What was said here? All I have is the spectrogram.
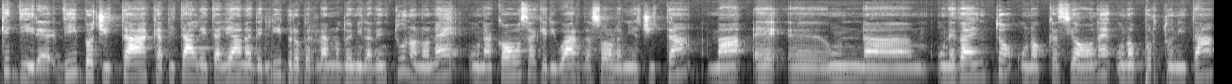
che dire, Vibo, città capitale italiana del libro per l'anno 2021, non è una cosa che riguarda solo la mia città, ma è eh, un, uh, un evento, un'occasione, un'opportunità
